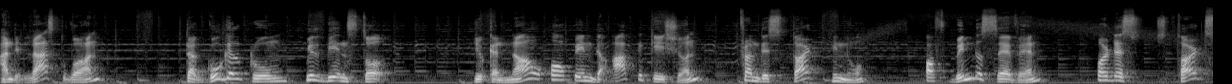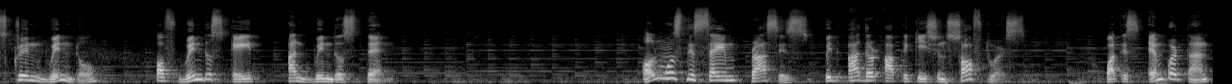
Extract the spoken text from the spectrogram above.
And the last one, the Google Chrome will be installed. You can now open the application from the Start menu of Windows 7 or the Start screen window of Windows 8 and Windows 10. Almost the same process with other application softwares. What is important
